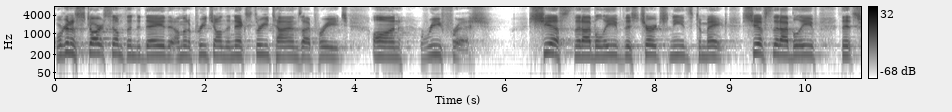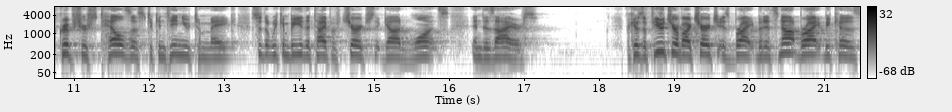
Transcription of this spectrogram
We're going to start something today that I'm going to preach on the next three times I preach on refresh. Shifts that I believe this church needs to make. Shifts that I believe that Scripture tells us to continue to make so that we can be the type of church that God wants and desires. Because the future of our church is bright, but it's not bright because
